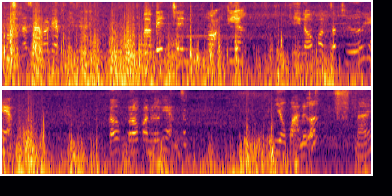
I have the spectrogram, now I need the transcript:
Quả nó ra nó đẹp như thế này. Và bên trên ngọn kia thì nó còn rất hứa hẹn. Nó nó còn hứa hẹn rất nhiều quả nữa. Đấy.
